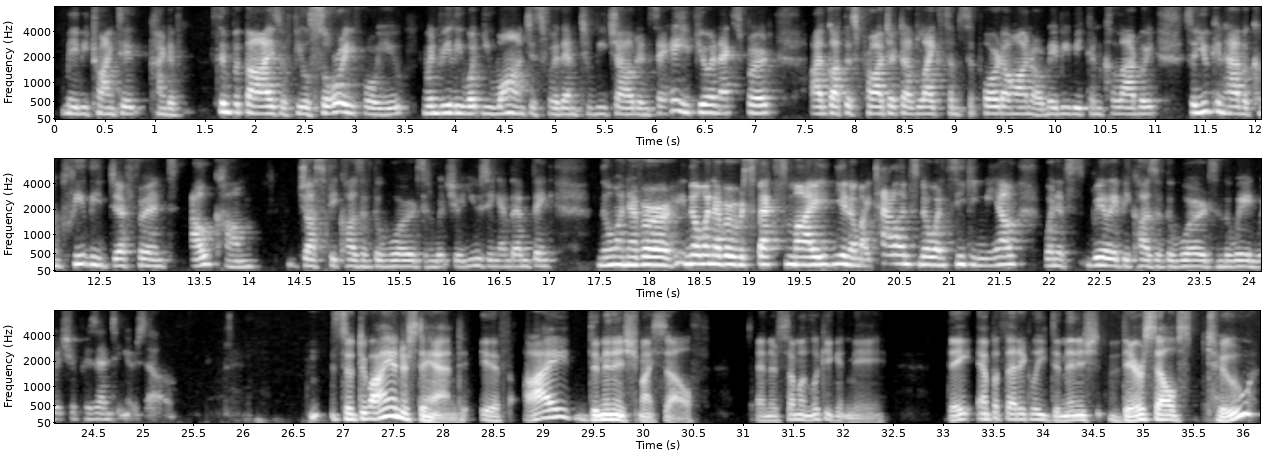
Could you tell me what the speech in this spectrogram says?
maybe trying to kind of sympathize or feel sorry for you when really what you want is for them to reach out and say hey if you're an expert i've got this project i'd like some support on or maybe we can collaborate. So you can have a completely different outcome just because of the words in which you're using and then think no one ever no one ever respects my you know my talents. No one's seeking me out when it's really because of the words and the way in which you're presenting yourself so do i understand if i diminish myself and there's someone looking at me, they empathetically diminish themselves too?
